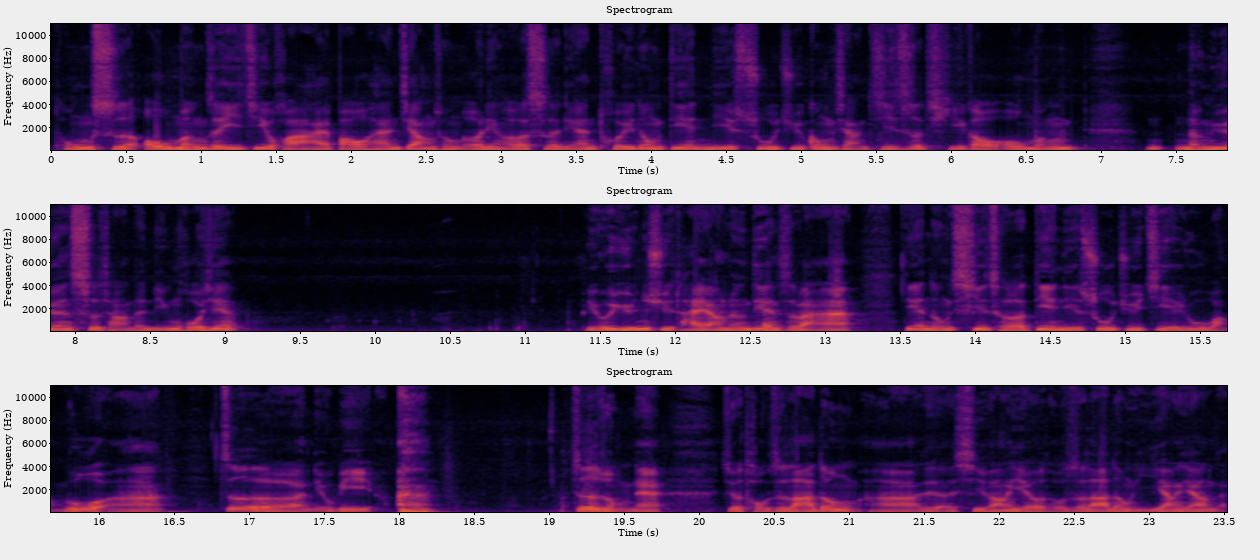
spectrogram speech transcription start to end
同时欧盟这一计划还包含将从二零二四年推动电力数据共享机制，提高欧盟能源市场的灵活性，比如允许太阳能电池板。电动汽车电力数据接入网络啊，这牛逼！这种呢，就投资拉动啊，西方也有投资拉动，一样一样的。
